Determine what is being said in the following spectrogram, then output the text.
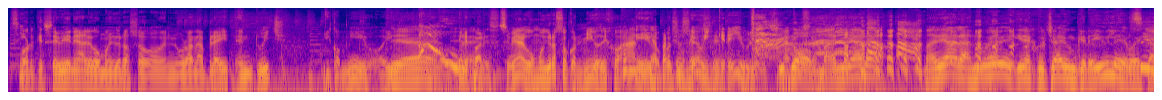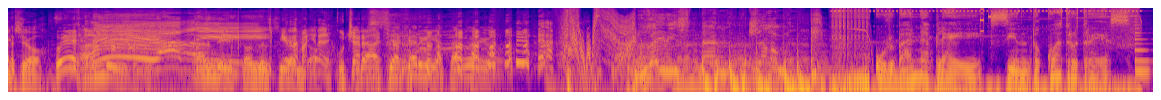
Sí. porque se viene algo muy grosso en Urbana Play, en Twitch y conmigo. ahí. Bien. ¿Qué les parece? Se viene algo muy grosso conmigo, dijo, ah, Conmigo, tiene aparte un yo ego increíble. Una Chicos, cosa- mañana, mañana a las 9, ¿quieren escuchar algo increíble? Voy a estar yo. Andy conduciendo. Mañana de escucharme. Gracias, Jerry, hasta luego. Ladies and gentlemen. Urbana Play 1043.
